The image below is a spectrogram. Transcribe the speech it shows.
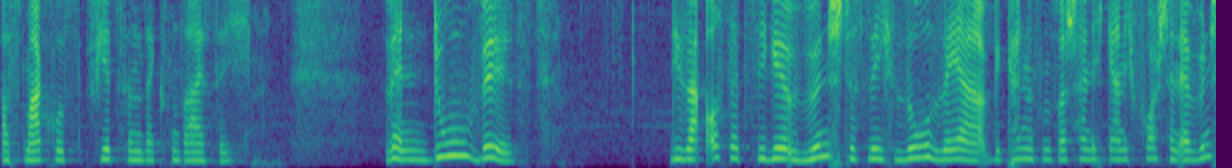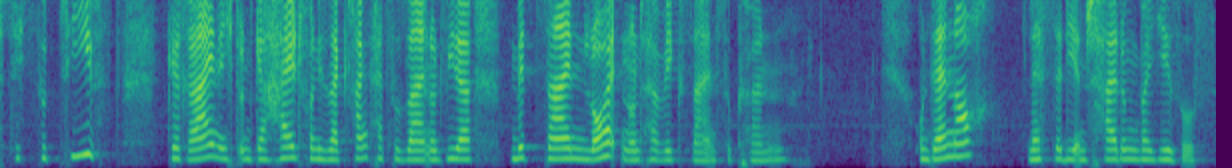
Aus Markus 14, 36. Wenn du willst, dieser Aussätzige wünscht es sich so sehr, wir können es uns wahrscheinlich gar nicht vorstellen, er wünscht sich zutiefst gereinigt und geheilt von dieser Krankheit zu sein und wieder mit seinen Leuten unterwegs sein zu können. Und dennoch lässt er die Entscheidung bei Jesus,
